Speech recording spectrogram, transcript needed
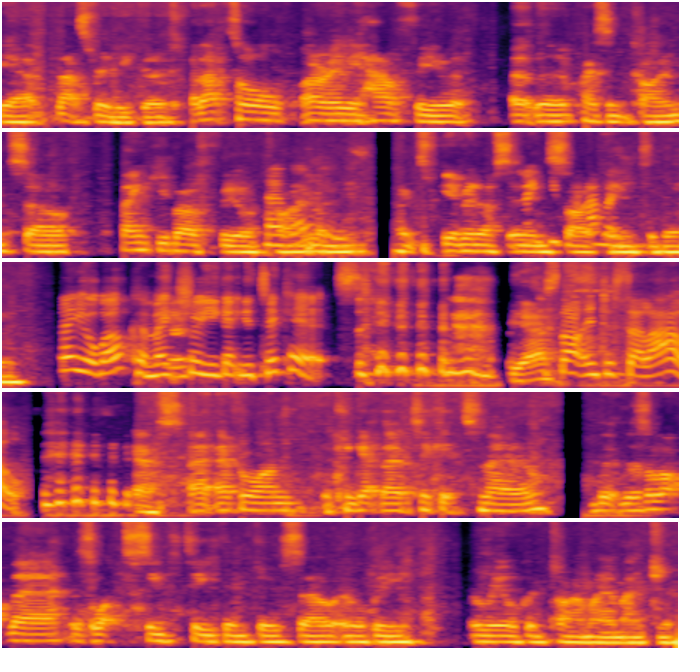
Yeah, that's really good. That's all I really have for you at, at the present time. So thank you both for your No time and thanks for giving us an Thank insight into the no, you're welcome. Make Yeah. sure you get your tickets. yes, Starting to sell out. yes. Uh, everyone can get their tickets now. There's a lot there. There's a lot to sink your teeth into, so it'll be a real good time, I imagine.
